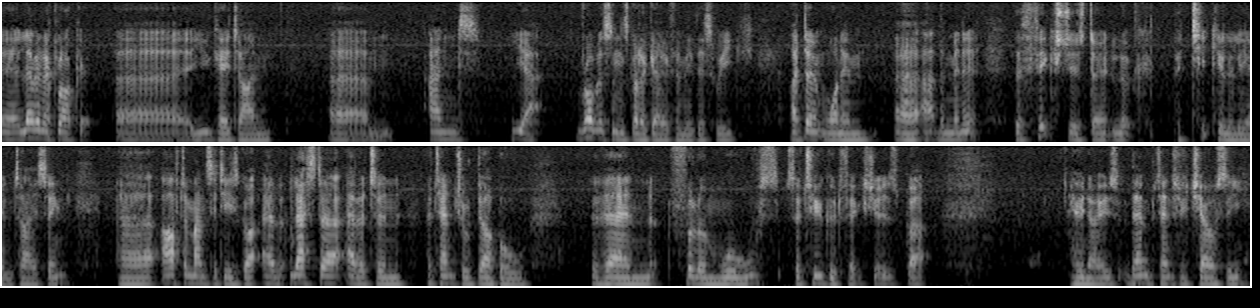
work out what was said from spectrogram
Uh, 11 o'clock uh, UK time. Um, and yeah, Robertson's got to go for me this week. I don't want him uh, at the minute. The fixtures don't look particularly enticing. Uh, after Man City's got Leicester, Everton, potential double, then Fulham, Wolves, so two good fixtures, but who knows? Then potentially Chelsea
